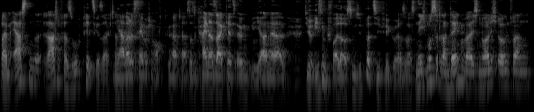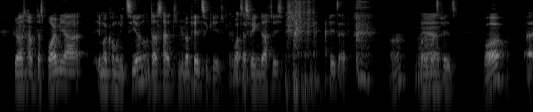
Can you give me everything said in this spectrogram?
beim ersten Rateversuch Pilz gesagt habe. Ja, weil du es selber schon oft gehört hast. Also keiner sagt jetzt irgendwie, ja, ne, die Riesenqualle aus dem Südpazifik oder sowas. Nee, ich musste dran denken, weil ich neulich irgendwann gehört habe, dass Bäume ja immer kommunizieren und das halt Mhm. über Pilze geht. WhatsApp. Deswegen dachte ich, Pilz-App. Ah, Oder äh, What's Pilz? oh, äh,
